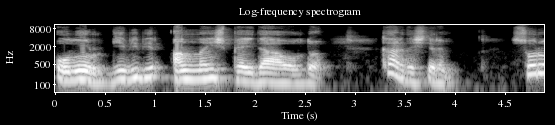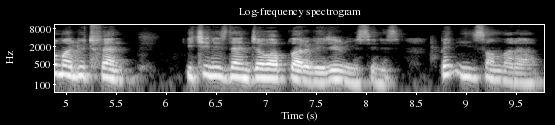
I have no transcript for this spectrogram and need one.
olur gibi bir anlayış peyda oldu. Kardeşlerim, soruma lütfen içinizden cevaplar verir misiniz? Ben insanlara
